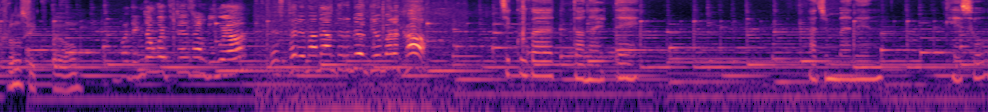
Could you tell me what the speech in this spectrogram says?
그런 옷을 입고 가요. 잠깐만 냉장고에 붙어있는 사람 누구야? 내 스타일이 마음에 안 들으면 네 엄마랑 가. 직구가 떠날 때 아줌마는 계속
